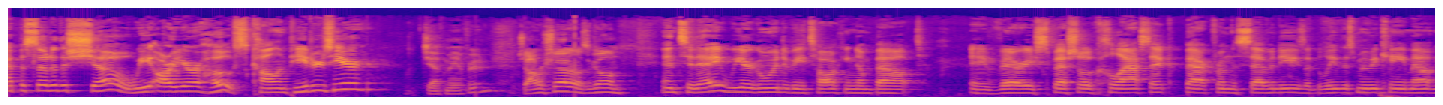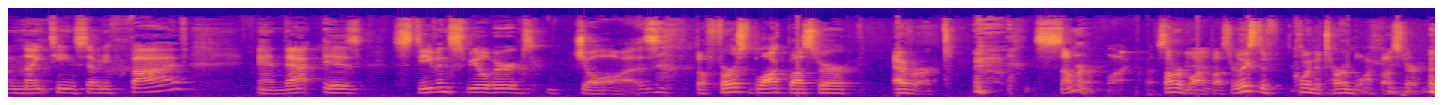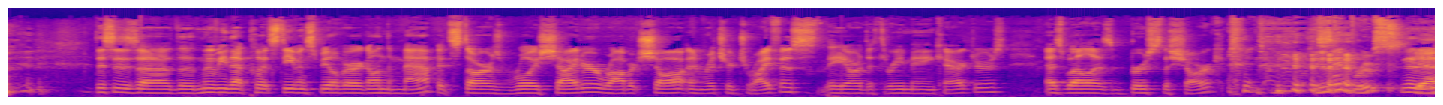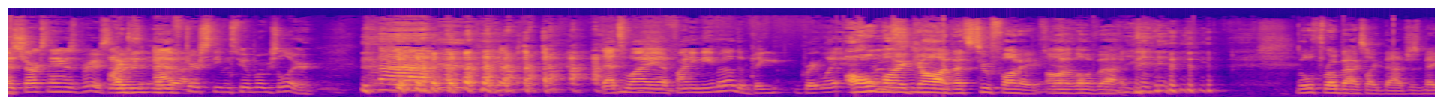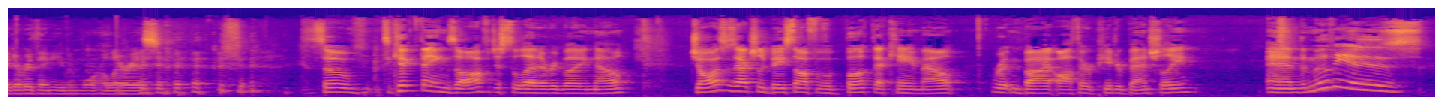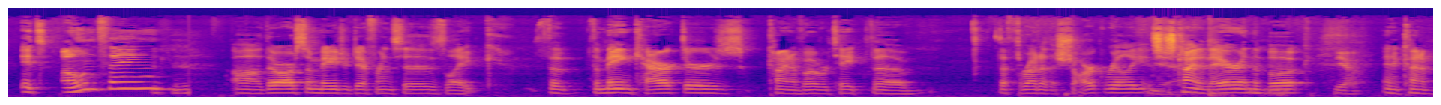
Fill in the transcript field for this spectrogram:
episode of the show. We are your hosts, Colin Peters here, Jeff Manfred. John Rashad, how's it going? and today we are going to be talking about a very special classic back from the 70s. I believe this movie came out in 1975, and that is Steven Spielberg's Jaws. The first blockbuster ever. Summer block. Summer blockbuster, at least to coin the term blockbuster. This is uh, the movie that put Steven Spielberg on the map. It stars Roy Scheider, Robert Shaw, and Richard Dreyfuss. They are the three main characters, as well as Bruce the Shark. Is his name Bruce? the, Yeah. the shark's name is Bruce. I It was- didn't After that. Steven Spielberg's lawyer. That's why uh, Finding Nemo, the big great white. Oh my god, that's too funny. Oh, I love that. Little throwbacks like that just make everything even more hilarious. So, to kick things off, just to let everybody know, Jaws is actually based off of a book that came out written by author Peter Benchley. And the movie is its own thing. Uh, there are some major differences, like the the main characters kind of overtake the the threat of the shark. Really, it's just kind of there in the book Yeah. And it kind of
